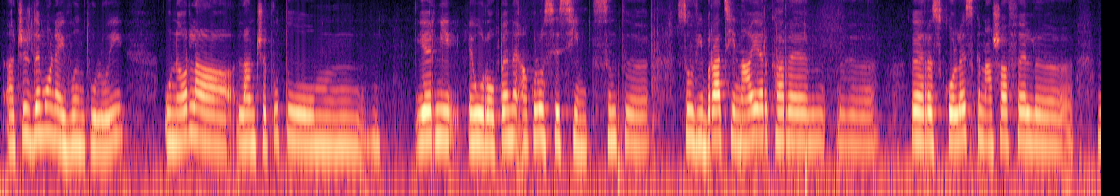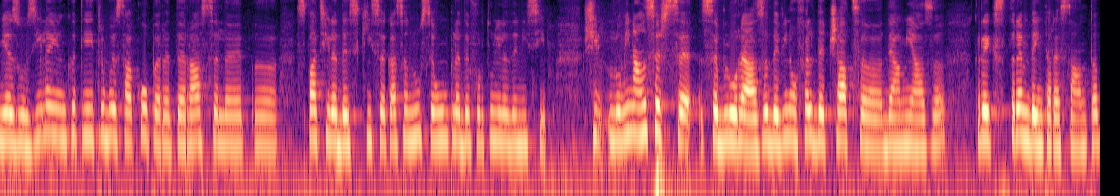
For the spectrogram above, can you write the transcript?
acești demoni ai vântului, uneori la, la începutul mm, iernii europene, acolo se simt. Sunt, uh, sunt vibrații în aer care uh, răscolesc în așa fel uh, miezul zilei, încât ei trebuie să acopere terasele, uh, spațiile deschise, ca să nu se umple de furtunile de nisip. Și lumina însă se, se blurează, devine un fel de ceață de amiază, care e extrem de interesantă,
